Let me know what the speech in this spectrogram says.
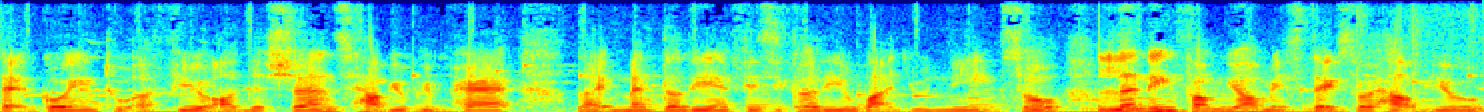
that going to a few auditions help you prepare like mentally and physically what you need. So learning from your mistakes will help you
